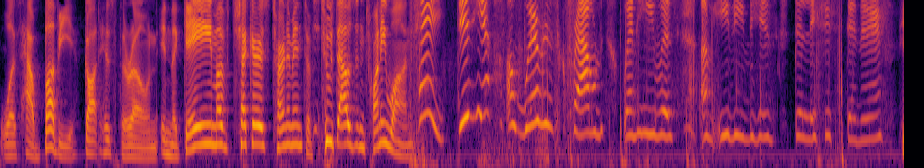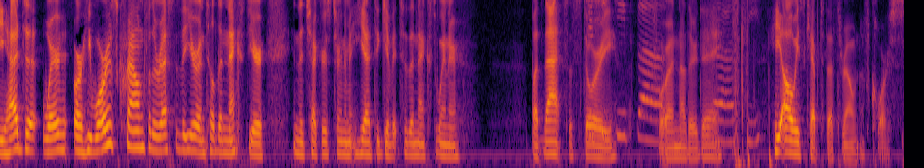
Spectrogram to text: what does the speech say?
was how Bubby got his throne in the Game of Checkers tournament of 2021. Hey, did he um, wear his crown when he was um, eating his delicious dinner? He had to wear, or he wore his crown for the rest of the year until the next year in the Checkers tournament. He had to give it to the next winner. But that's a story Did he keep the, for another day. He always kept the throne, of course.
